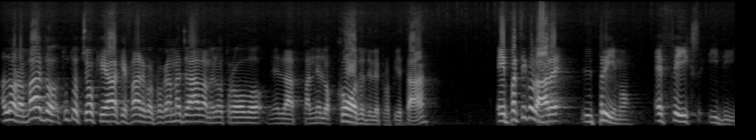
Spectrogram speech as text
Allora vado, tutto ciò che ha a che fare col programma Java me lo trovo nel pannello code delle proprietà, e in particolare il primo, fxid,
